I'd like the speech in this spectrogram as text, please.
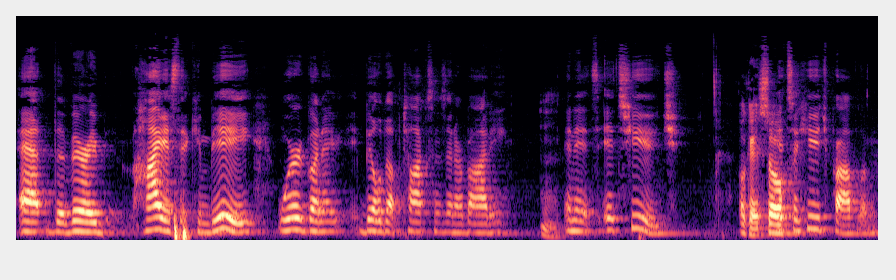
at the very highest it can be, we're going to build up toxins in our body. Hmm. And it's, it's huge. Okay, so It's a huge problem.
